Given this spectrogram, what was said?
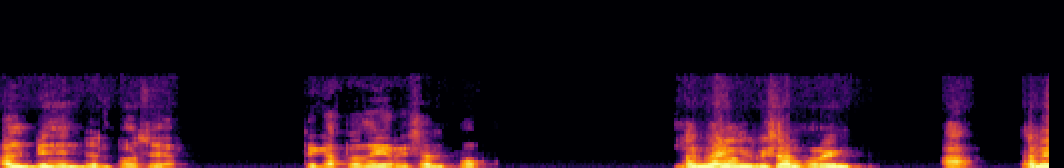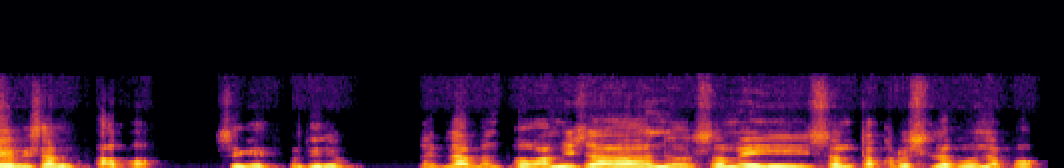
Alvin Endon po, sir. Tiga Tanay Rizal po. Tanay, Rizal pa rin. Ah. Tanay, Rizal. Opo. Sige, continue. Naglaban po kami sa ano sa may Santa Cruz, Laguna po.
